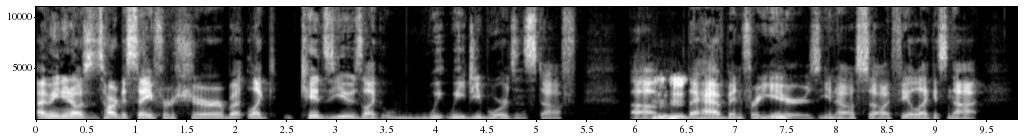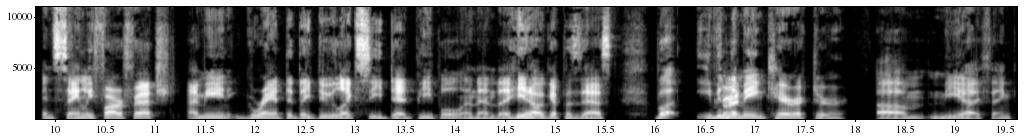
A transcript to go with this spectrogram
I mean, you know, it's, it's, hard to say for sure, but like kids use like Ouija boards and stuff. Um, mm-hmm. They have been for years, you know, so I feel like it's not insanely far fetched. I mean, granted, they do like see dead people and then they, you know, get possessed. But even right. the main character, um, Mia, I think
